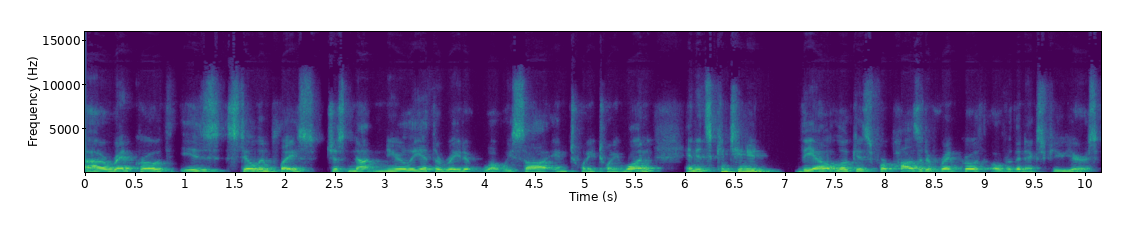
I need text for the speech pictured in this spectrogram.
uh, rent growth is still in place, just not nearly at the rate of what we saw in 2021. And it's continued. The outlook is for positive rent growth over the next few years.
